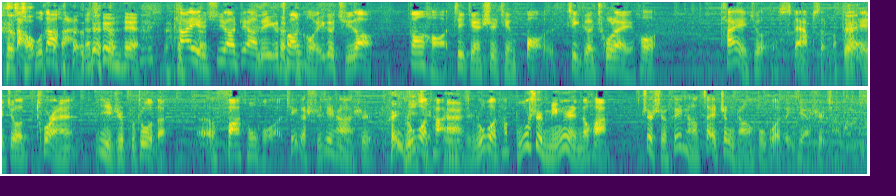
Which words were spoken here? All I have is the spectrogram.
大呼大喊的，对不对？他也需要这样的一个窗口、一个渠道。刚好这件事情爆这个出来以后，他也就 snaps 了，他也就突然抑制不住的呃发通火。这个实际上是，如果他哎，如果他不是名人的话。这是非常再正常不过的一件事情了。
